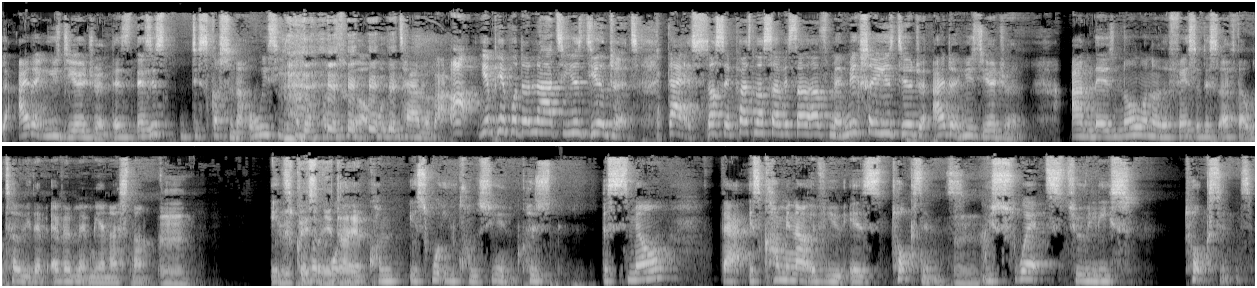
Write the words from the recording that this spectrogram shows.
Like, I don't use deodorant. There's there's this discussion I always see come up on Twitter all the time about ah, your people don't know how to use deodorant. Guys, that's a personal service announcement. Make sure you use deodorant. I don't use deodorant. And there's no one on the face of this earth that will tell you they've ever met me and I stunk. It's It's based on your what you con- it's what you consume. Because the smell that is coming out of you is toxins. Mm. You sweat to release toxins.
